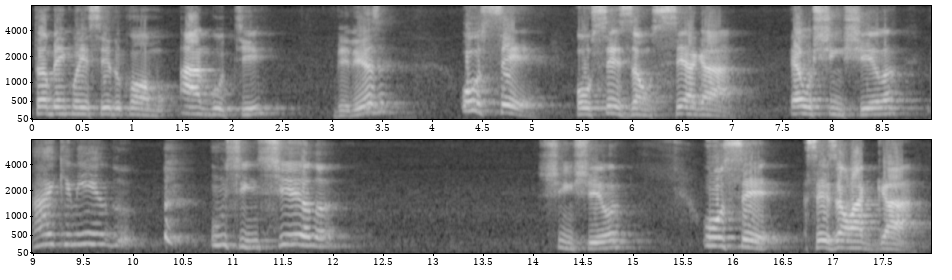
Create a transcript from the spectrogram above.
também conhecido como aguti, beleza? O C, ou cesão CH, é o chinchila. Ai, que lindo! Um chinchila. Chinchila. O C, cesão H,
